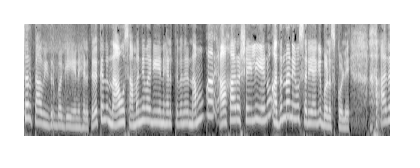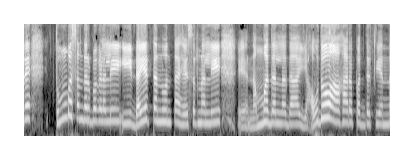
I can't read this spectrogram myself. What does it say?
ಸರ್ ತಾವು ಇದ್ರ ಬಗ್ಗೆ ಏನು ಹೇಳ್ತೇವೆ ಯಾಕಂದ್ರೆ ನಾವು ಸಾಮಾನ್ಯವಾಗಿ ಏನು ಹೇಳ್ತೇವೆ ಅಂದರೆ ನಮ್ಮ ಆಹಾರ ಶೈಲಿ ಏನು, ಅದನ್ನು ನೀವು ಸರಿಯಾಗಿ ಬಳಸ್ಕೊಳ್ಳಿ. ಆದರೆ ತುಂಬ ಸಂದರ್ಭಗಳಲ್ಲಿ ಈ ಡಯಟ್ ಅನ್ನುವಂಥ ಹೆಸರಿನಲ್ಲಿ ನಮ್ಮದಲ್ಲದ ಯಾವುದೋ ಆಹಾರ ಪದ್ಧತಿಯನ್ನ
